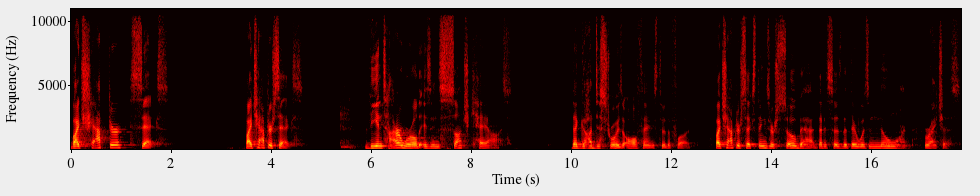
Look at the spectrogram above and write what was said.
By chapter six, by chapter six, the entire world is in such chaos that God destroys all things through the flood. By chapter 6, things are so bad that it says that there was no one righteous.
